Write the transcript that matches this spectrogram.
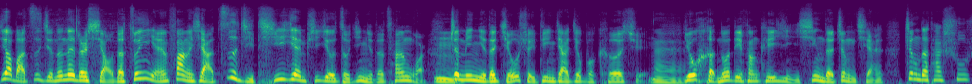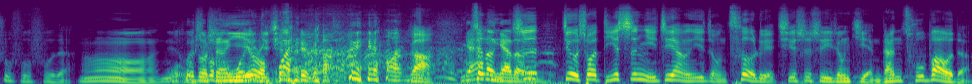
要把自己的那点小的尊严放下，自己提一件啤酒走进你的餐馆，嗯证明你的酒水定价就不科学。哎，有很多地方可以隐性的挣钱，挣得他舒舒服服的。哦，你会做生意，我有你点坏，是吧？总的该的之，就是说迪士尼这样一种策略，其实是一种简单粗暴的。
